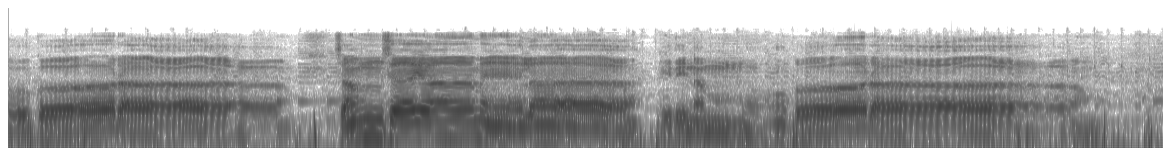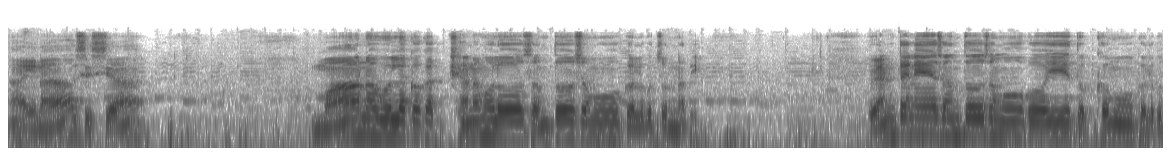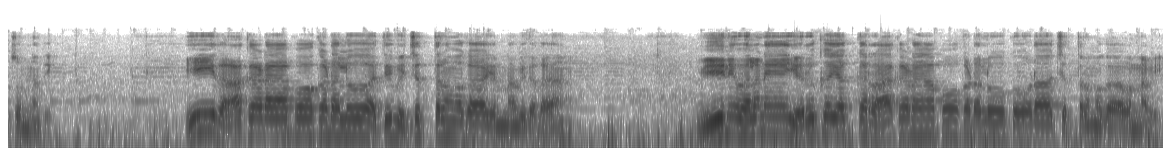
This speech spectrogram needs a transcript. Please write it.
సంశయమేలా ఇది నమ్ముకోరా. ఆయన శిష్య మానవులకు ఒక క్షణములో సంతోషము కలుగుచున్నది. వెంటనే సంతోషము పోయి దుఃఖము కలుగుతున్నది ఈ రాకడా పోకడలు అతి విచిత్రముగా ఉన్నవి కదా వీని వలనే ఎరుక యొక్క రాకడా పోకడలు కూడా చిత్రముగా ఉన్నవి.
